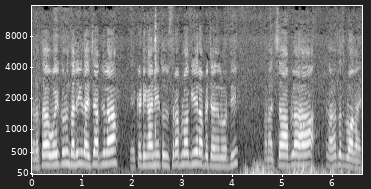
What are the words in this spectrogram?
तर आता वय करून झाली की जायचं आपल्याला. एका ठिकाणी तो दुसरा ब्लॉग येईल आपल्या चॅनलवरती पण आजचा आपला हा रानातलाच ब्लॉग आहे.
